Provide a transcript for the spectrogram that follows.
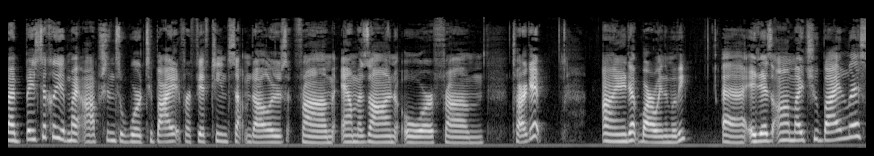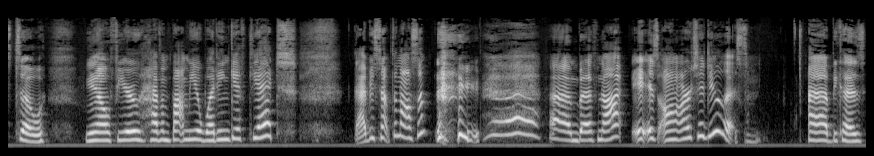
uh, basically my options were to buy it for fifteen something dollars from Amazon or from Target. I ended up borrowing the movie. Uh, it is on my to buy list, so you know if you haven't bought me a wedding gift yet, that'd be something awesome. um, but if not, it is on our to do list. Uh, because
